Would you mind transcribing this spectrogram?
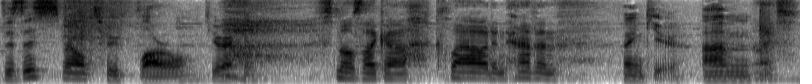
Does this smell too floral? Do you reckon? Smells like a cloud in heaven. Thank you. Um, Nice.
